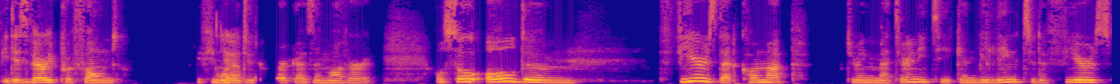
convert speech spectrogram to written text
It is very profound if you want yeah. to do the work as a mother. Also, all the um, fears that come up during maternity can be linked to the fears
